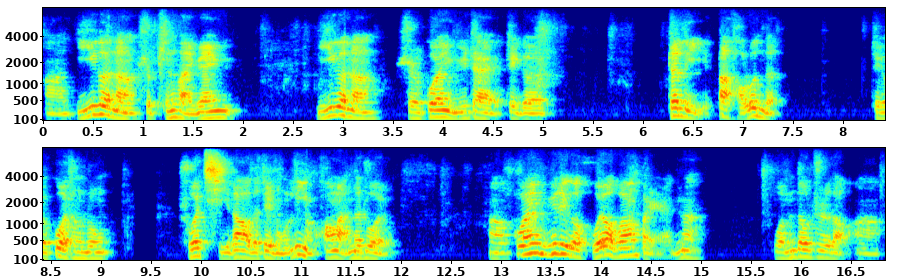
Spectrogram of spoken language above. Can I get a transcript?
啊，一个呢是平反冤狱，一个呢是关于在这个真理大讨论的这个过程中所起到的这种力挽狂澜的作用。啊，关于这个胡耀邦本人呢，我们都知道啊，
